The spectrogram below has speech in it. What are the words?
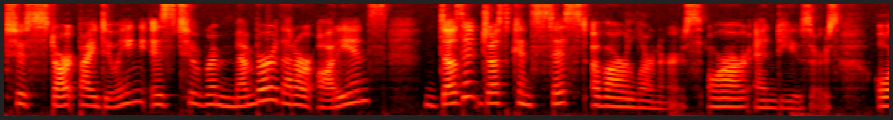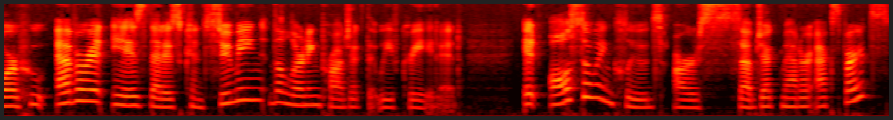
to start by doing is to remember that our audience doesn't just consist of our learners or our end users or whoever it is that is consuming the learning project that we've created. It also includes our subject matter experts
